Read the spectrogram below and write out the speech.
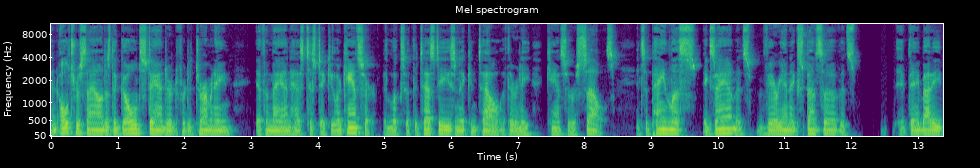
An ultrasound is the gold standard for determining if a man has testicular cancer. It looks at the testes and it can tell if there are any cancerous cells. It's a painless exam. It's very inexpensive. It's if anybody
